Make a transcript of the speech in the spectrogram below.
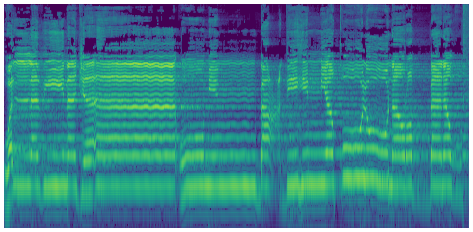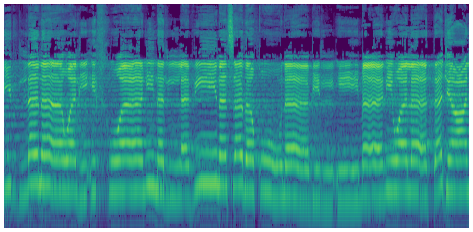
والذين جاءوا من بعدهم يقولون ربنا اغفر لنا ولإخواننا الذين سبقونا بالإيمان ولا تجعل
